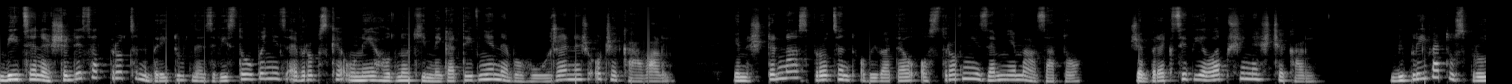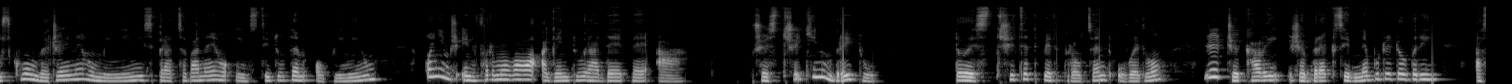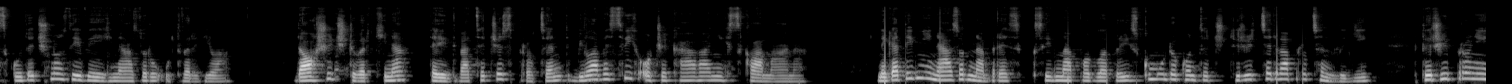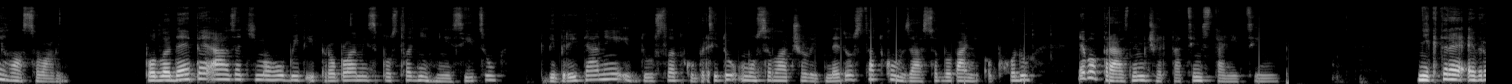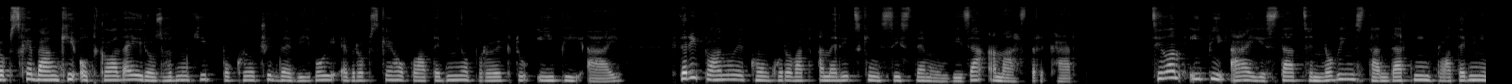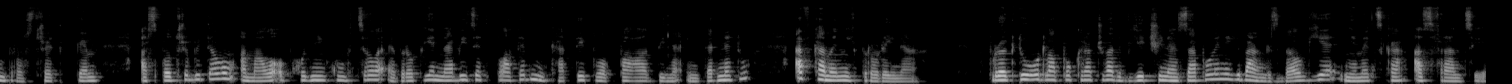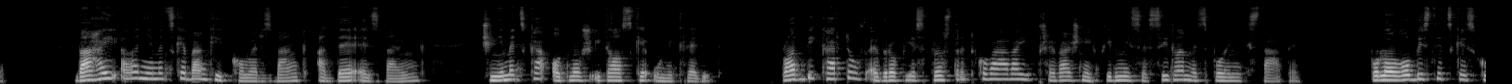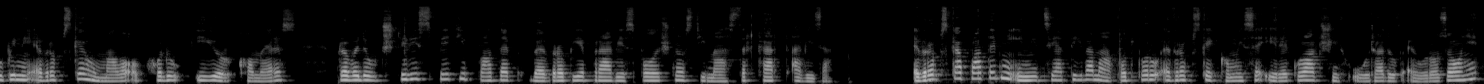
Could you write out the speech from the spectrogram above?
Více než 60% Britů dnes vystoupení z Evropské unie hodnotí negativně nebo hůře, než očekávali. Jen 14% obyvatel ostrovní země má za to, že Brexit je lepší než čekali. Vyplývá to z průzkumu veřejného mínění zpracovaného institutem Opinium, o němž informovala agentura DPA. Přes třetinu Britů, to je 35%, uvedlo, že čekali, že Brexit nebude dobrý a skutečnost je v jejich názoru utvrdila. Další čtvrtina, tedy 26%, byla ve svých očekáváních zklamána. Negativní názor na Brexit má podle průzkumu dokonce 42% lidí, kteří pro něj hlasovali. Podle DPA zatím mohou být i problémy z posledních měsíců, kdy Británie i v důsledku Brexitu musela čelit nedostatkům zásobování obchodu nebo prázdným čerpacím stanicím. Některé evropské banky odkladají rozhodnutí pokročit ve vývoji evropského platebního projektu EPI, který plánuje konkurovat americkým systémům Visa a Mastercard. Cílem EPI je stát se novým standardním platebním prostředkem a spotřebitelům a maloobchodníkům v celé Evropě nabízet platební karty pro platby na internetu a v kamenných prodejnách. Projektu hodla pokračovat většina zapojených bank z Belgie, Německa a z Francie. Váhají ale německé banky Commerzbank a DS Bank či německá odnož italské Unicredit. Platby kartou v Evropě zprostředkovávají převážně firmy se sídlem ve Spojených státech. Podle lobistické skupiny evropského maloobchodu Commerce provedou čtyři z pěti plateb v Evropě právě společnosti Mastercard a Visa. Evropská platební iniciativa má podporu Evropské komise i regulačních úřadů v eurozóně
